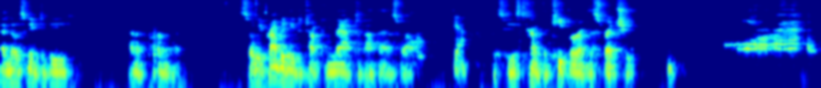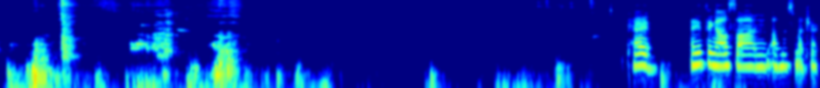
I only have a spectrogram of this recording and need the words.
And those need to be kind of permanent. So we probably need to talk to Matt about that as well. Yeah. Because he's kind of the keeper of the spreadsheet. Okay, anything else on, on this metric?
